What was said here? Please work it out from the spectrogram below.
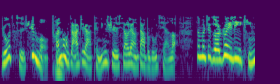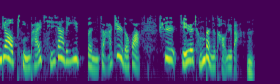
如此迅猛，传统杂志啊肯定是销量大不如前了。那么这个瑞丽停掉品牌旗下的一本杂志的话，是节约成本的考虑吧？嗯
